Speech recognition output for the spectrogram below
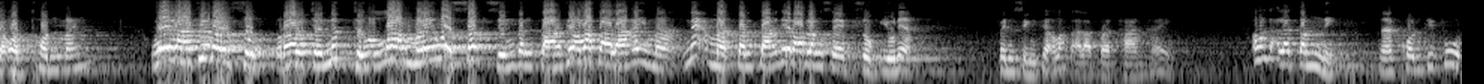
จะอดทนไหม เวลาที่เราสุขเราจะนึกถึงอัลลอฮ์ไหมว่าทรัพย์สิ่งต่าง ๆ ที่อัลลอฮฺตาลาให้มาเนืหมัดต่าง ๆ ที่เรากำลังเสพสุขอยู่เนี่ย เป็นสิ่งที่อัลลอฮฺตาลาประทานให้อัลลอฮฺตาลาตำหนินะคนที่พูด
